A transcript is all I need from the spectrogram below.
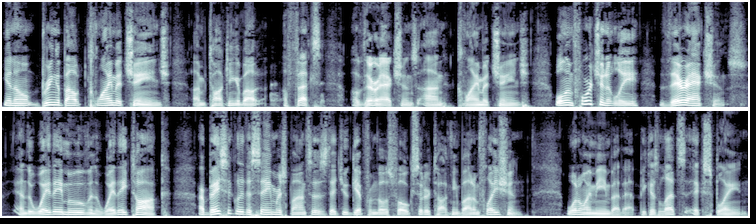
you know, bring about climate change. I'm talking about effects of their actions on climate change. Well, unfortunately, their actions and the way they move and the way they talk are basically the same responses that you get from those folks that are talking about inflation. What do I mean by that? Because let's explain.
